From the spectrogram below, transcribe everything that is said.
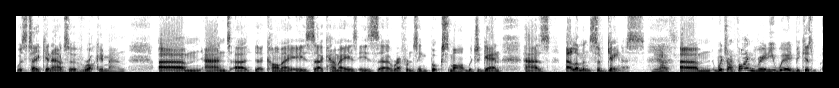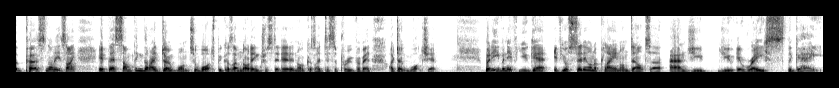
was taken out of Rocket Man, um, and uh, Kame is uh, Kame is, is uh, referencing Booksmart, which again has elements of gayness. Yes. Um, which I find really weird because uh, personally, it's like if there's something that I don't want to watch because I'm not interested in it, not because I disapprove of it, I don't watch it. But even if you get, if you're sitting on a plane on Delta and you you erase the gay,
